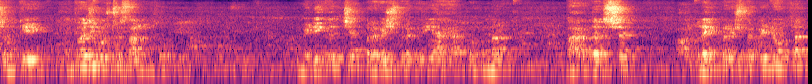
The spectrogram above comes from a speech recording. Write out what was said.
शेवटी एक महत्त्वाची गोष्ट सांगतो. मेडिकलच्या प्रवेश प्रक्रिया ह्या पूर्ण पारदर्शक ऑनलाईन प्रवेश प्रक्रिया होतात.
